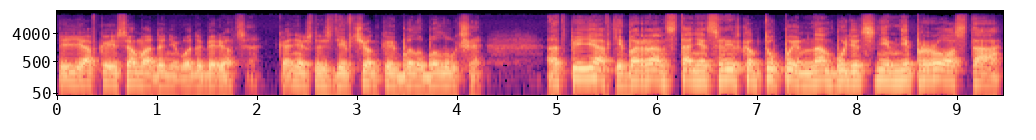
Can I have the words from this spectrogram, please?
Пиявка и сама до него доберется. Конечно, с девчонкой было бы лучше. От пиявки баран станет слишком тупым, нам будет с ним непросто!»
